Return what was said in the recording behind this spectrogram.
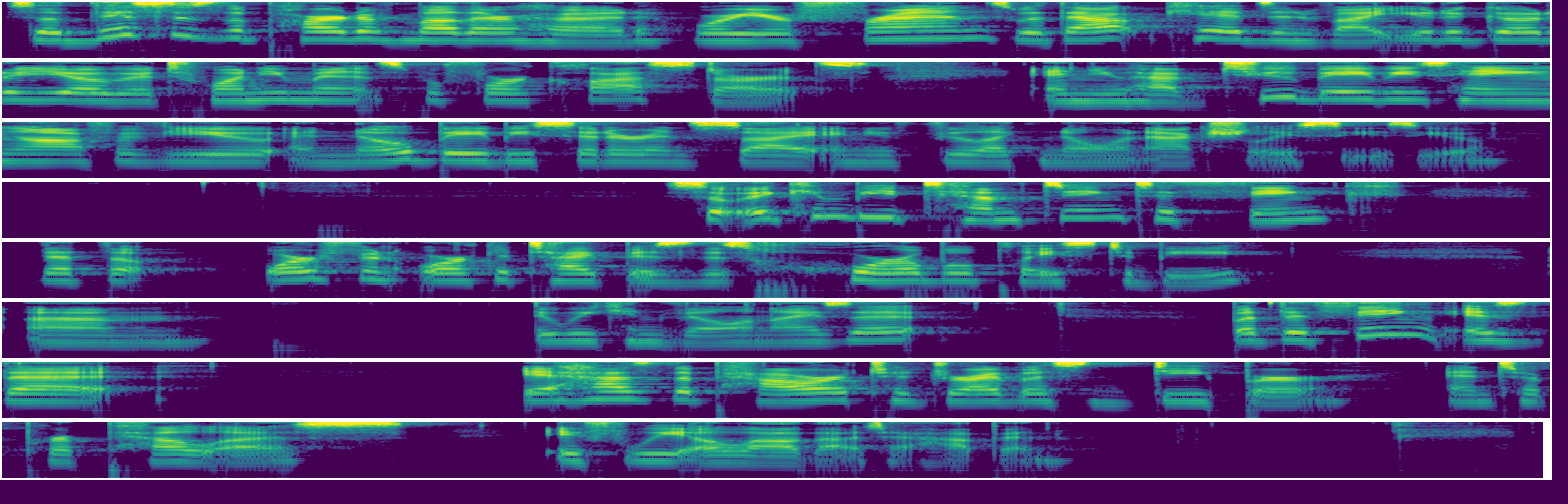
So this is the part of motherhood where your friends without kids invite you to go to yoga 20 minutes before class starts and you have two babies hanging off of you and no babysitter in sight and you feel like no one actually sees you. So it can be tempting to think that the orphan archetype is this horrible place to be, um, that we can villainize it. But the thing is that it has the power to drive us deeper and to propel us if we allow that to happen.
